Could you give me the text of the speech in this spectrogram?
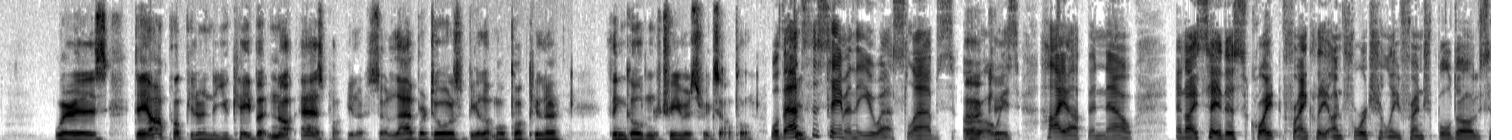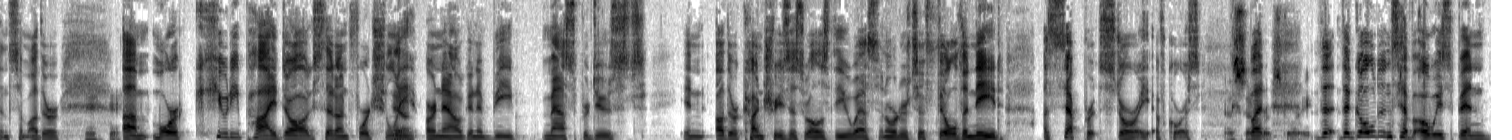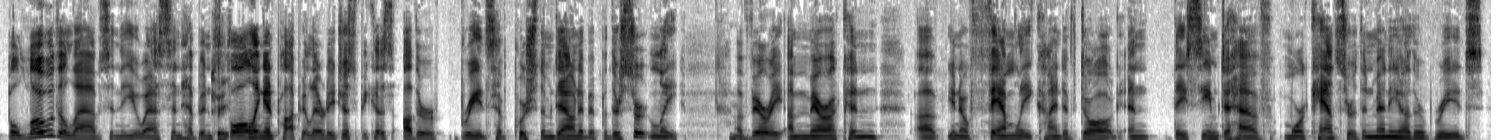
Whereas they are popular in the UK, but not as popular. So Labradors would be a lot more popular than golden retrievers, for example. Well, that's so, the same in the US. Labs are okay. always high up, and now and I say this quite frankly, unfortunately, French bulldogs and some other um, more cutie pie dogs that unfortunately yeah. are now going to be mass produced in other countries as well as the U.S. in order to fill the need. A separate story, of course. A separate but story. The, the Goldens have always been below the labs in the U.S. and have been okay. falling in popularity just because other breeds have pushed them down a bit. But they're certainly hmm. a very American, uh, you know, family kind of dog. And they seem to have more cancer than many other breeds.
